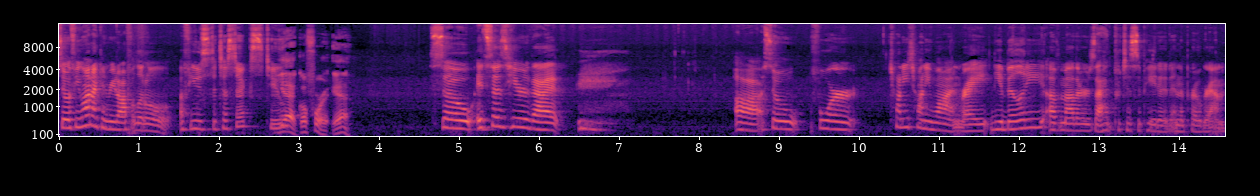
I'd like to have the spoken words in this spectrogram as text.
so if you want i can read off a little a few statistics too Yeah, go for it. Yeah. so it says here that uh, so for 2021, right, the ability of mothers that had participated in the program,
